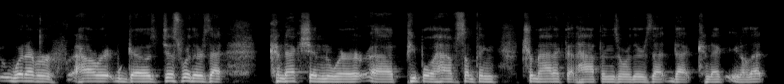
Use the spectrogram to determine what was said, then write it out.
whatever however it goes. Just where there's that connection, where uh, people have something traumatic that happens, or there's that that connect, you know, that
